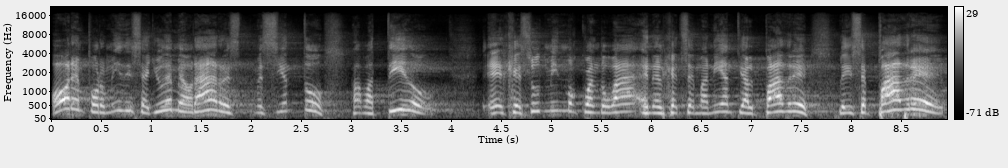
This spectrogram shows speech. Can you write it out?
Oren por mí, dice, ayúdenme a orar, me siento abatido. Eh, Jesús mismo cuando va en el Getsemaní ante al Padre, le dice, Padre,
